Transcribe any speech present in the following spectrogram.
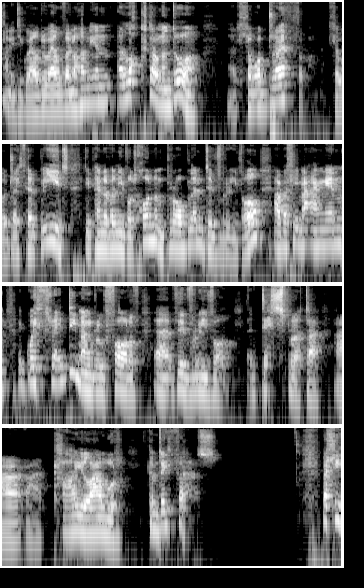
A ni wedi gweld rhyw elfen o yn y lockdown yn do. Y Llywodraeth, Llywodraethu'r byd, di penderfynu fod hwn yn broblem difrifol, a felly mae angen gweithredu mewn rhyw ffordd uh, ddifrifol desbryd a, a, a cael lawr cymdeithas. Felly,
